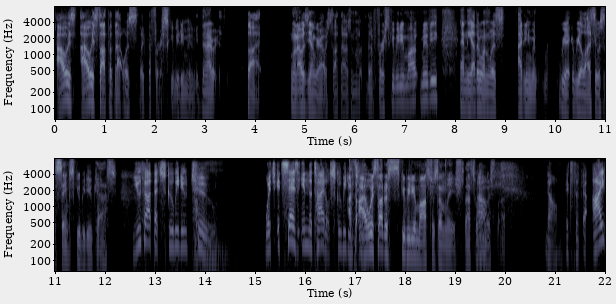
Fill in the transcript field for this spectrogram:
I always I always thought that that was like the first Scooby Doo movie. Then I thought when I was younger, I always thought that was the first Scooby Doo mo- movie, and the other one was I didn't even re- realize it was the same Scooby Doo cast. You thought that Scooby Doo 2, which it says in the title, Scooby Doo I, th- I always thought was Scooby Doo Monsters Unleashed. That's what I Oh. always thought. No, it's the. I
